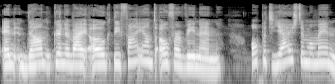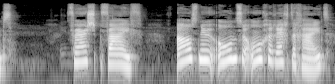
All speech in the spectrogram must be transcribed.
En dan kunnen wij ook die vijand overwinnen op het juiste moment. Vers 5. Als nu onze ongerechtigheid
